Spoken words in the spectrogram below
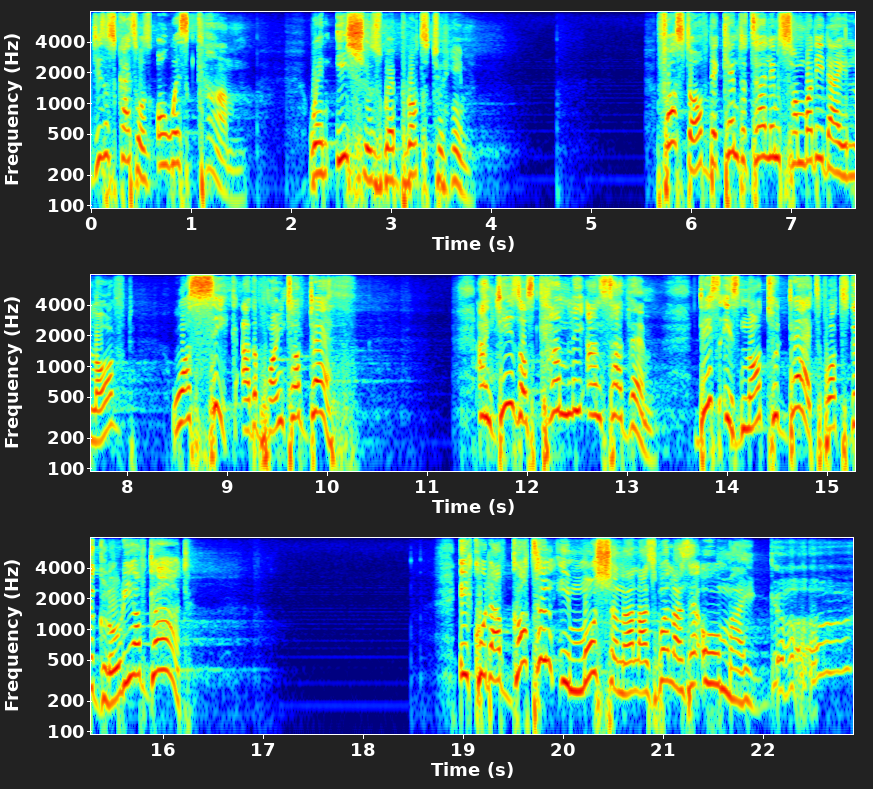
Jesus Christ was always calm when issues were brought to him. First off, they came to tell him somebody that he loved was sick at the point of death. And Jesus calmly answered them, This is not to death, but to the glory of God. He could have gotten emotional as well said, Oh my God,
